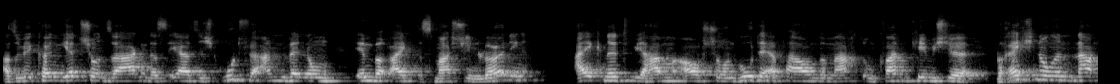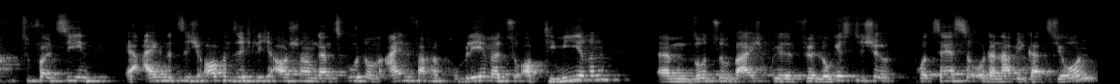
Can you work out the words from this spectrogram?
Also wir können jetzt schon sagen, dass er sich gut für Anwendungen im Bereich des Machine Learning eignet. Wir haben auch schon gute Erfahrungen gemacht, um quantenchemische Berechnungen nachzuvollziehen. Er eignet sich offensichtlich auch schon ganz gut, um einfache Probleme zu optimieren, ähm, so zum Beispiel für logistische Prozesse oder Navigation.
